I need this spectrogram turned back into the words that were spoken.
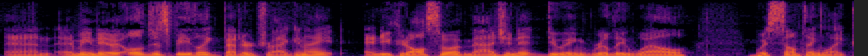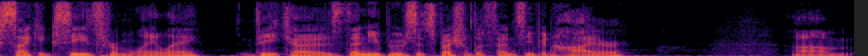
And I mean it'll just be like better Dragonite, and you could also imagine it doing really well with something like Psychic Seeds from Lele, because then you boost its special defense even higher. Um,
